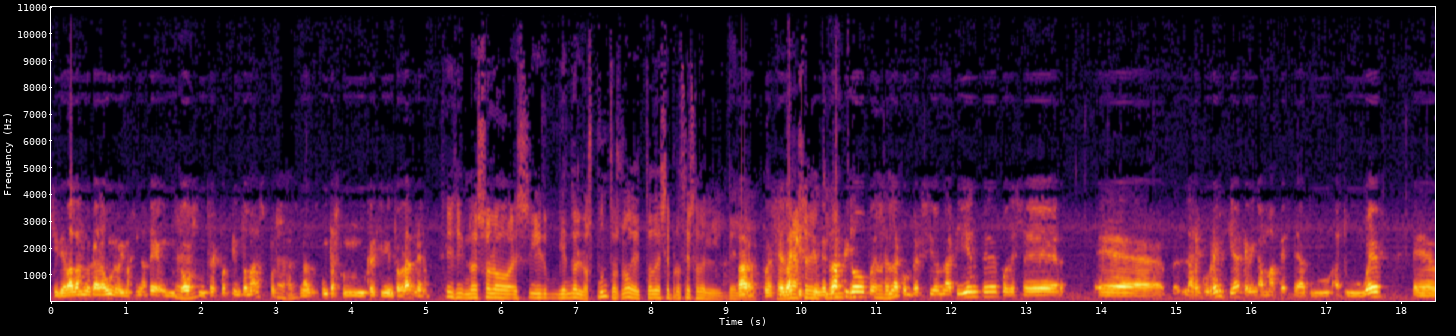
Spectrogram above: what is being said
si te va dando cada uno, imagínate, un 2, un 3% más, pues al final juntas con un crecimiento grande, ¿no? Sí, sí, no es solo es ir viendo en los puntos, ¿no? De todo ese proceso del... claro, puede ser la adquisición de tráfico, puede ser la conversión a cliente, puede ser eh, la recurrencia, que vengan más veces a tu, a tu web, eh,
